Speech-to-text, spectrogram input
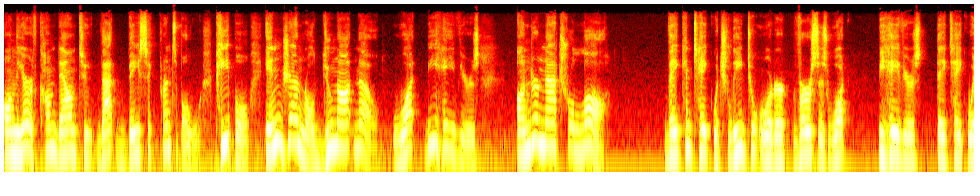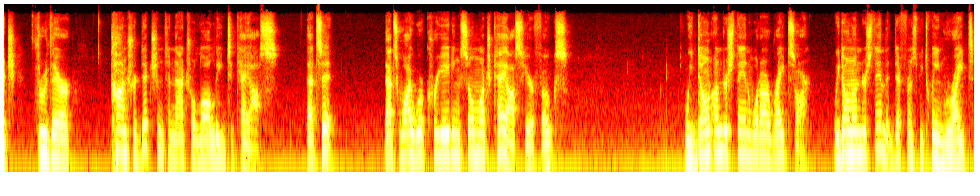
on the earth come down to that basic principle. People in general do not know what behaviors under natural law they can take which lead to order versus what behaviors they take which through their contradiction to natural law lead to chaos. That's it. That's why we're creating so much chaos here, folks. We don't understand what our rights are. We don't understand the difference between right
